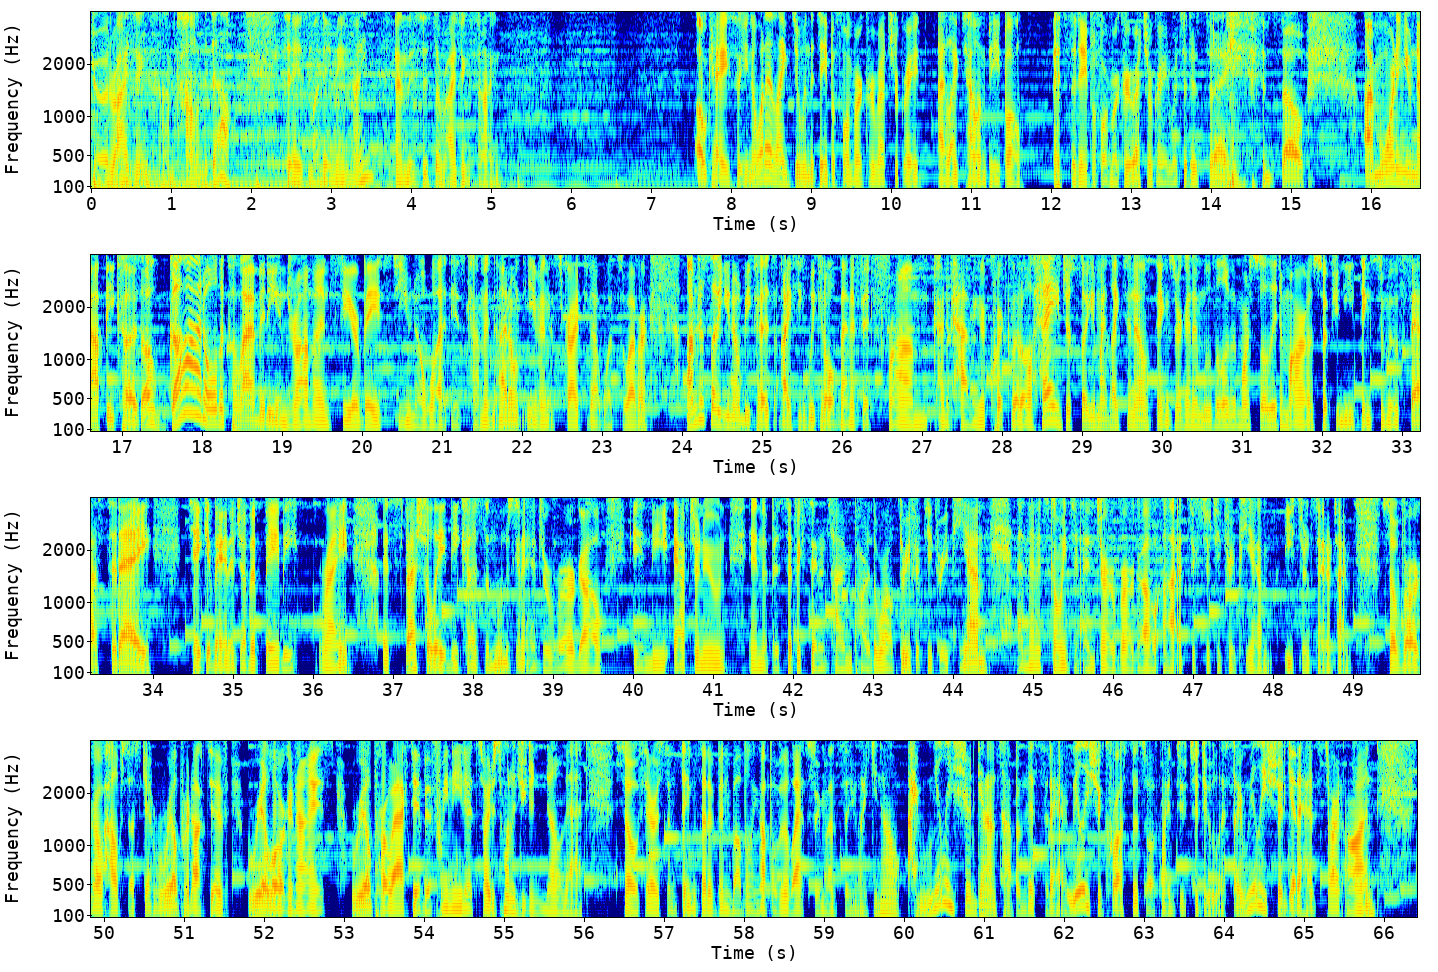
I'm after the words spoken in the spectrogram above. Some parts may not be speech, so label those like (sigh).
Good Risings. I'm Colin Bedell. Today's Monday, May 9th, and this is the Rising Sign. Okay, so you know what I like doing the day before Mercury retrograde? I like telling people it's the day before Mercury retrograde, which it is today. (laughs) and so I'm warning you not because, oh God, all the calamity and drama and fear based, you know what is coming. I don't even ascribe to that whatsoever. I'm just letting you know because I think we could all benefit from kind of having a quick little, hey, just so you might like to know, things are going to move a little bit more slowly tomorrow. So if you need things to move fast today, take advantage of it, baby right? Especially because the moon is going to enter Virgo in the afternoon in the Pacific Standard Time part of the world, 3:53 p.m., and then it's going to enter Virgo uh, at 6:53 p.m. Eastern Standard Time. So Virgo helps us get real productive, real organized, real proactive if we need it. So I just wanted you to know that. So if there are some things that have been bubbling up over the last three months that you're like, you know, I really should get on top of this today. I really should cross this off my to-do list. I really should get a head start on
